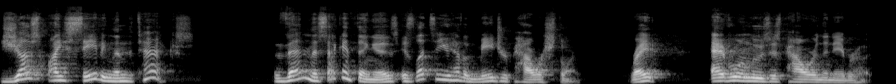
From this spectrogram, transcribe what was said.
just by saving them the tax. Then the second thing is, is let's say you have a major power storm, right? Everyone loses power in the neighborhood.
